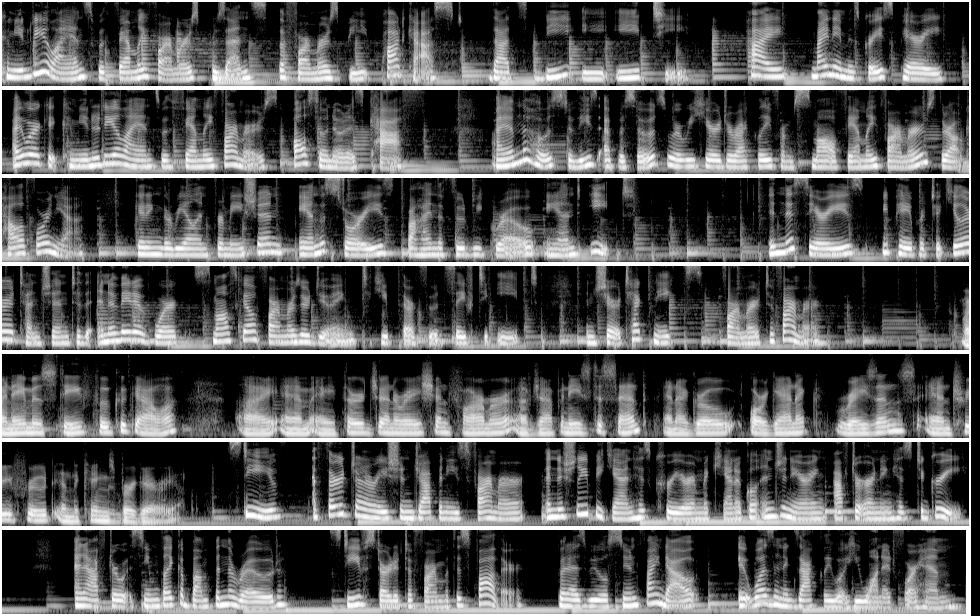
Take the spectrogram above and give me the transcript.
Community Alliance with Family Farmers presents the Farmers Beat podcast. That's B E E T. Hi, my name is Grace Perry. I work at Community Alliance with Family Farmers, also known as CAFF. I am the host of these episodes where we hear directly from small family farmers throughout California, getting the real information and the stories behind the food we grow and eat. In this series, we pay particular attention to the innovative work small scale farmers are doing to keep their food safe to eat and share techniques farmer to farmer. My name is Steve Fukagawa. I am a third generation farmer of Japanese descent, and I grow organic raisins and tree fruit in the Kingsburg area. Steve a third generation Japanese farmer, initially began his career in mechanical engineering after earning his degree. And after what seemed like a bump in the road, Steve started to farm with his father. But as we will soon find out, it wasn't exactly what he wanted for him.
